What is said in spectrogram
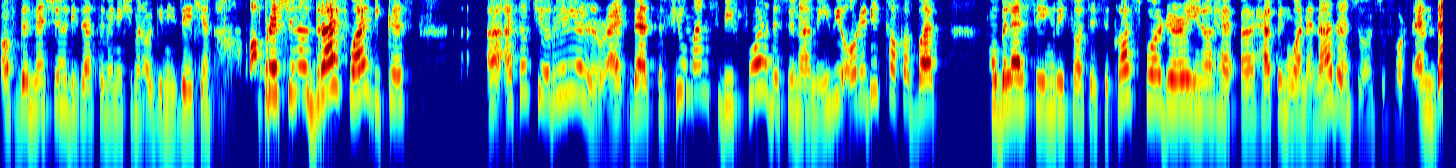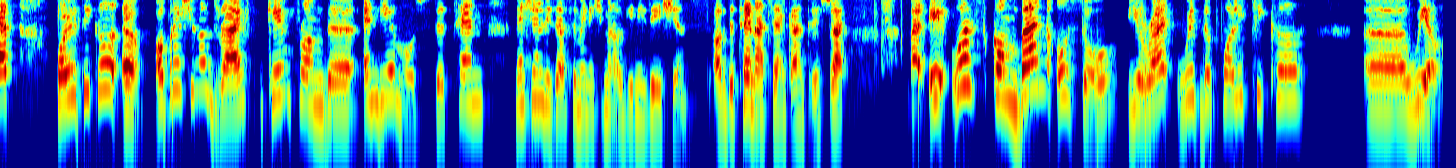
of the National Disaster Management Organization. Operational drive, why? Because uh, I told you earlier, right, that a few months before the tsunami, we already talked about mobilizing resources across border, you know, uh, helping one another and so on and so forth. And that political uh, operational drive came from the NDMOs, the 10 National Disaster Management Organizations of the 10 ASEAN countries, right? But it was combined also, you're right, with the political uh, will.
